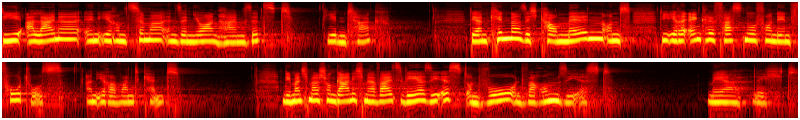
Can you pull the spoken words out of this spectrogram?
die alleine in ihrem Zimmer in Seniorenheim sitzt, jeden Tag, deren Kinder sich kaum melden und die ihre Enkel fast nur von den Fotos an ihrer Wand kennt. Und die manchmal schon gar nicht mehr weiß, wer sie ist und wo und warum sie ist. Mehr Licht.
